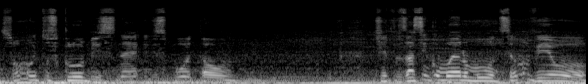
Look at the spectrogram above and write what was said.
são muitos clubes né, que disputam títulos, assim como é no mundo. Você não vê o,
